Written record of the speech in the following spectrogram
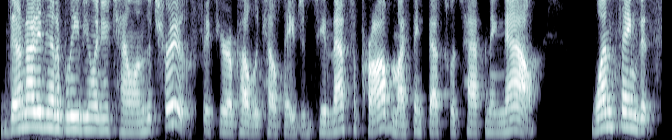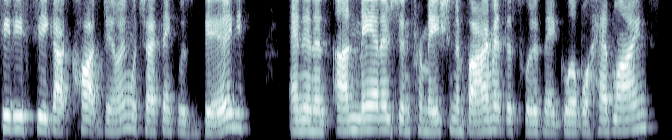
they're not even going to believe you when you're telling the truth if you're a public health agency. And that's a problem. I think that's what's happening now. One thing that CDC got caught doing, which I think was big, and in an unmanaged information environment, this would have made global headlines.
